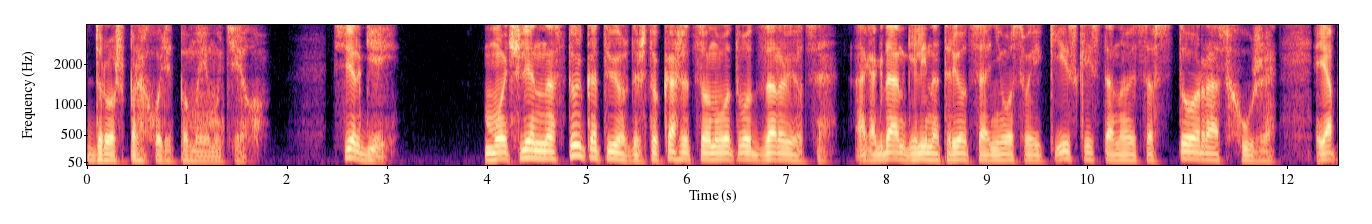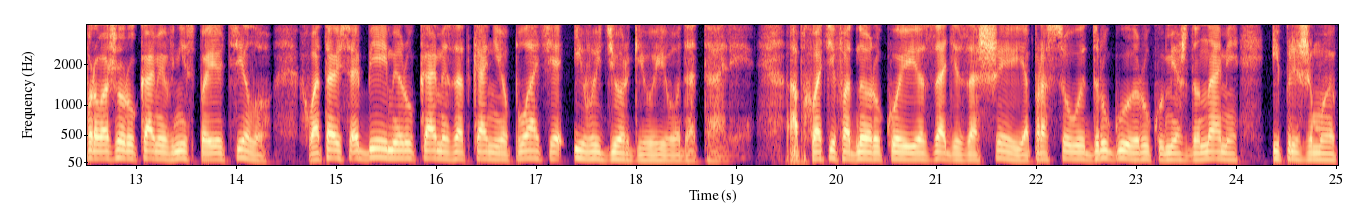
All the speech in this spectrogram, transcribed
дрожь проходит по моему телу. «Сергей, мой член настолько твердый, что кажется, он вот-вот взорвется. А когда Ангелина трется о него своей киской, становится в сто раз хуже. Я провожу руками вниз по ее телу, хватаюсь обеими руками за ткань ее платья и выдергиваю его до талии. Обхватив одной рукой ее сзади за шею, я просовываю другую руку между нами и прижимаю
